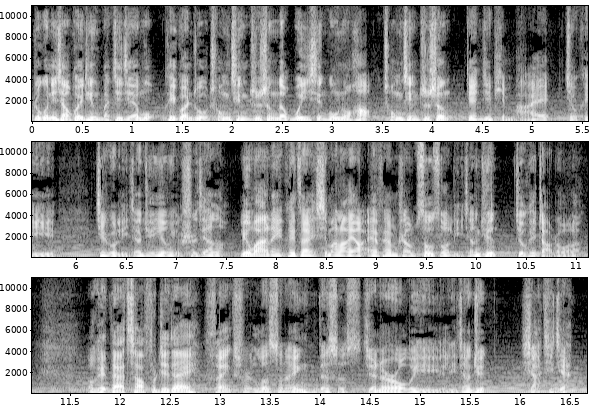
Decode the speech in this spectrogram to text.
如果你想回听本期节目，可以关注重庆之声的微信公众号“重庆之声”，点击品牌就可以。进入李将军英语时间了。另外呢，也可以在喜马拉雅 FM 上搜索李将军，就可以找着我了。OK，that's all for today. Thanks for listening. This is generally 李将军，下期见。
